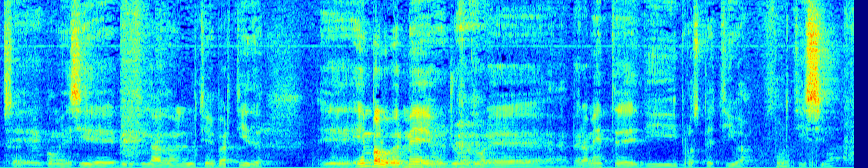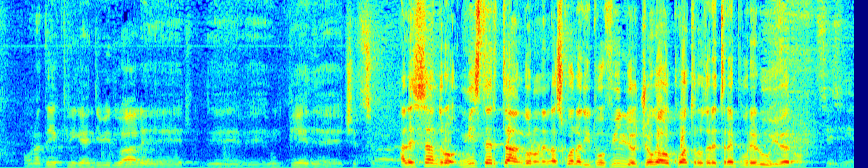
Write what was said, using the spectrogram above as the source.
sì. eh, come si è verificato nelle ultime partite. Embalo per me è un giocatore veramente di prospettiva, fortissimo una tecnica individuale e un piede eccezionale. Alessandro, mister Tangolo nella scuola di tuo figlio gioca al 4-3-3 pure lui, vero? Sì, sì,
